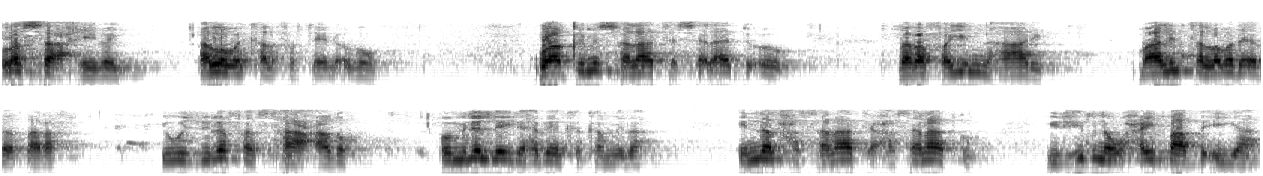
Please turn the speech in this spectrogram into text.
la saaxiibay alla way kala furteen ogow waaqimi salaata salaada oog darafayi nahaari maalinta labadeeda daraf iyo wasulafan saacado oo min alleyli habeenka ka mid a ina alxasanaati xasanaadku yudhibna waxay baabi'iyaan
